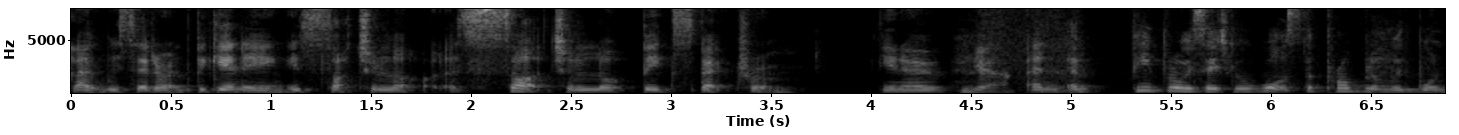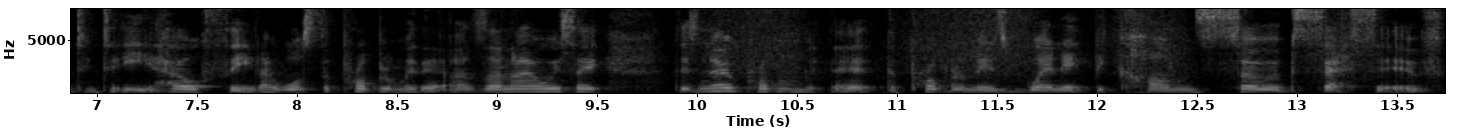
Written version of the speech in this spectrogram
like we said at the beginning it's such a lot such a lot big spectrum you know? Yeah. And and people always say to me what's the problem with wanting to eat healthy? Like what's the problem with it? And i always say there's no problem with it. The problem is when it becomes so obsessive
